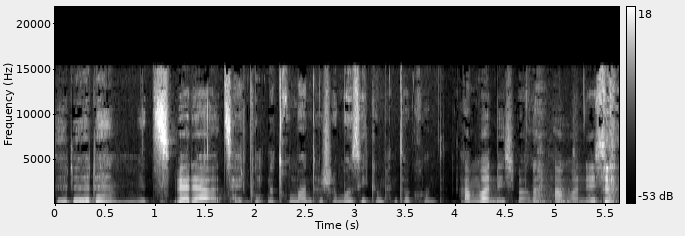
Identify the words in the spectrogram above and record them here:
Jetzt wäre der Zeitpunkt mit romantischer Musik im Hintergrund. Haben wir nicht, wa? Haben wir nicht.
